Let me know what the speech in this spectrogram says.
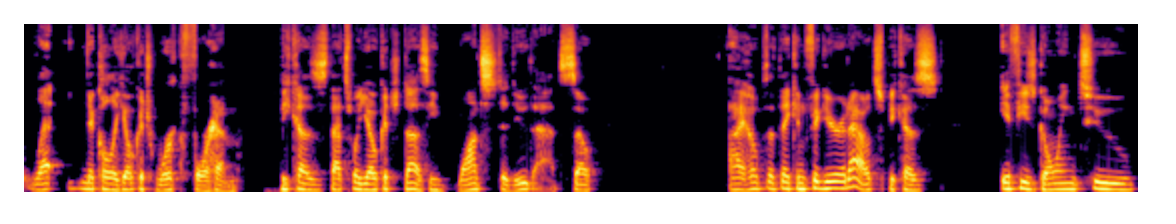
let Nikola Jokic work for him because that's what Jokic does. He wants to do that. So I hope that they can figure it out because if he's going to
